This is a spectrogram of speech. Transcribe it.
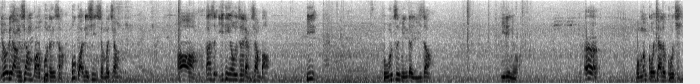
有两项宝不能少，不管你信什么教，哦，但是一定要有这两项宝：一胡志明的遗照，一定有；二我们国家的国旗，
